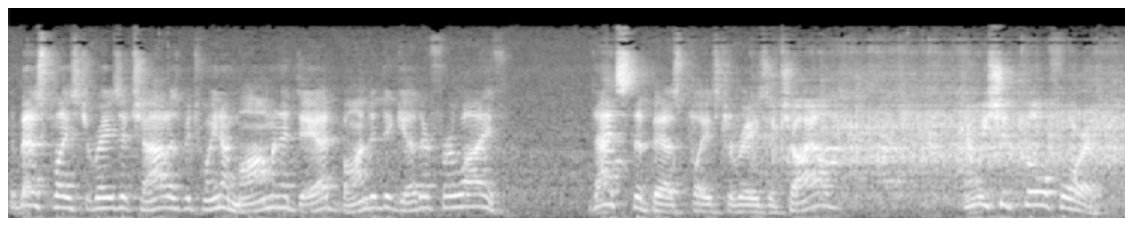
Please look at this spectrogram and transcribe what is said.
the best place to raise a child is between a mom and a dad bonded together for life. That's the best place to raise a child. And we should pull for it.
